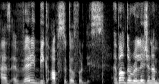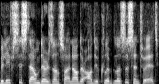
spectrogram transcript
as a very big obstacle for this. About the religion and belief system, there's also another audio clip. Let's listen to it.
